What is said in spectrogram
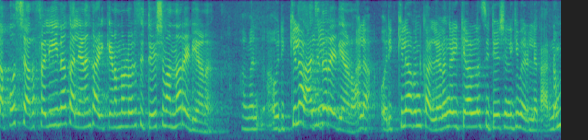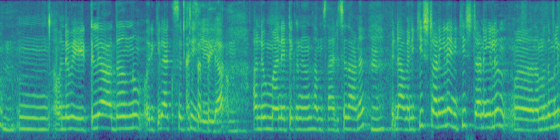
സപ്പോസ് ഷർഫലീനെ കല്യാണം കഴിക്കണം എന്നുള്ള ഒരു സിറ്റുവേഷൻ വന്നാൽ റെഡിയാണ് അവൻ ഒരിക്കലും റെഡിയാണോ? അല്ല ഒരിക്കലും അവൻ കല്യാണം കഴിക്കാനുള്ള സിറ്റുവേഷനിലേക്ക് വരില്ല. കാരണം അവന്റെ വീട്ടിൽ അതൊന്നും ഒരിക്കലും അക്സെപ്റ്റ് Accept ചെയ്യില്ല. അവന്റെ ഉമ്മാനായിട്ടൊക്കെ ഞാൻ സംസാരിച്ചതാണ്. പിന്നെ അവനിക്ക് ഇഷ്ടമാണെങ്കിലും എനിക്ക് ഇഷ്ടമാണെങ്കിലും നമ്മൾ തമ്മിൽ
